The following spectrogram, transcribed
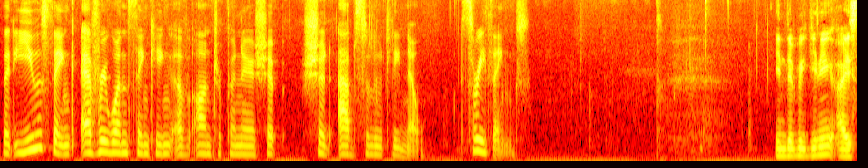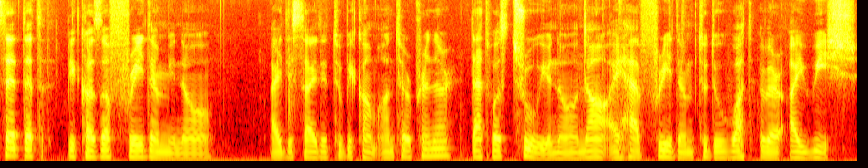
that you think everyone thinking of entrepreneurship should absolutely know. Three things. in the beginning i said that because of freedom you know i decided to become entrepreneur. That was true you know. Now i have freedom to do whatever i wish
